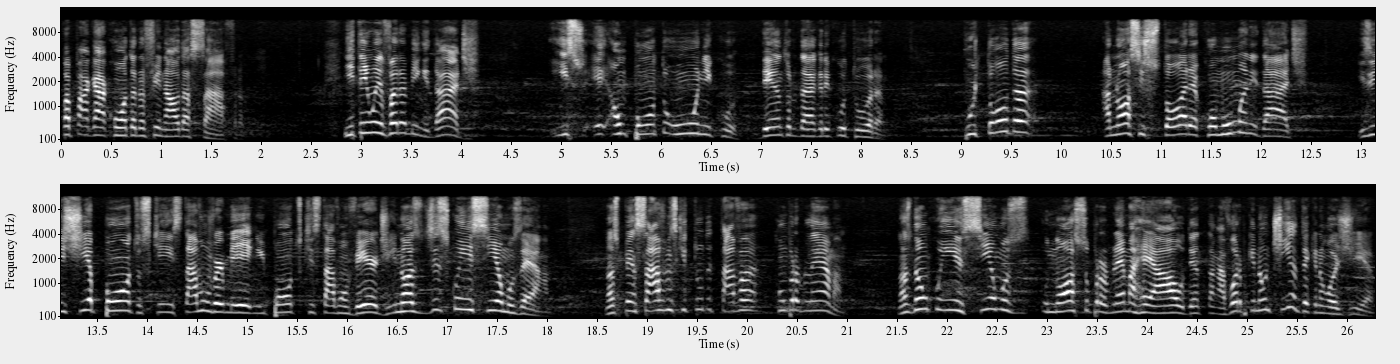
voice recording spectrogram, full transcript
para pagar a conta no final da safra. E tem uma invariabilidade isso é um ponto único dentro da agricultura. Por toda a nossa história como humanidade, existia pontos que estavam vermelhos e pontos que estavam verdes, e nós desconhecíamos ela. Nós pensávamos que tudo estava com problema. Nós não conhecíamos o nosso problema real dentro da lavoura, porque não tinha tecnologia.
